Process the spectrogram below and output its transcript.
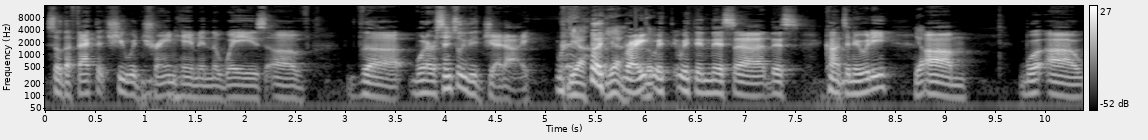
So the fact that she would train him in the ways of the what are essentially the Jedi, Yeah, like, yeah, right the- with, within this uh, this continuity. Yep. Um, uh,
